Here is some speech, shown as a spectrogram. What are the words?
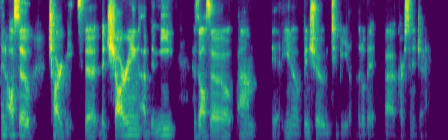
And also charred meats. The the charring of the meat has also um, you know been shown to be a little bit uh, carcinogenic.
